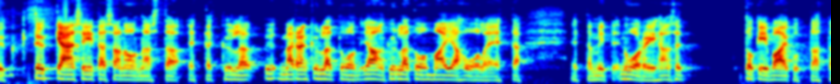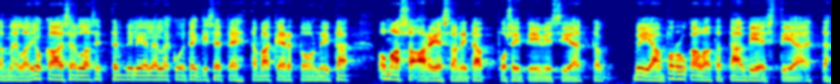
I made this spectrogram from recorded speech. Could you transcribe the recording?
tyk- tykkään siitä sanonnasta, että kyllä ymmärrän kyllä tuon, jaan kyllä tuon Maija huolen, että, että mit, nuoriihan se toki vaikuttaa, että meillä on jokaisella sitten viljelijällä kuitenkin se tehtävä kertoo niitä omassa arjessa niitä positiivisia, että viiaan porukalla tätä viestiä, että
